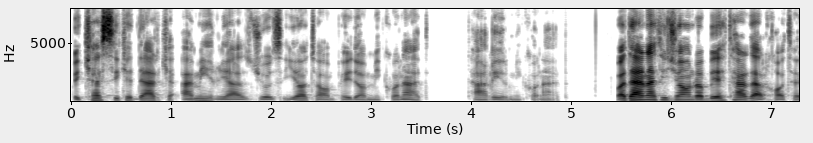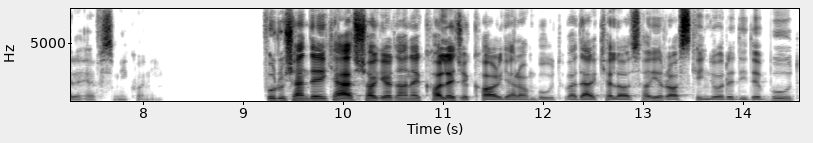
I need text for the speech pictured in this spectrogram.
به کسی که درک عمیقی از جزئیات آن پیدا می کند تغییر می کند و در نتیجه آن را بهتر در خاطر حفظ می کنیم. فروشنده ای که از شاگردان کالج کارگران بود و در کلاس های راسکین دوره دیده بود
